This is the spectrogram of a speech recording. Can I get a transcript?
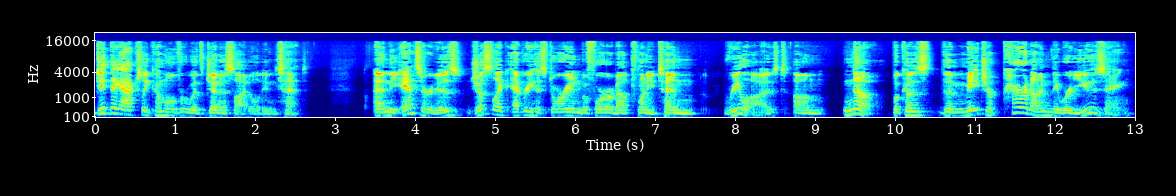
did they actually come over with genocidal intent? And the answer is, just like every historian before about 2010 realized, um, no, because the major paradigm they were using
